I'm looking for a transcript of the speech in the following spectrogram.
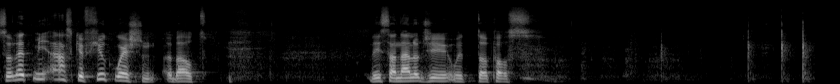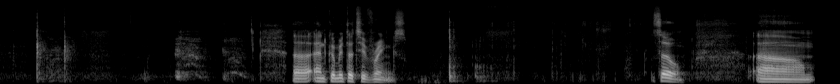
So let me ask a few questions about this analogy with topos. Uh, and commutative rings. So, um,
